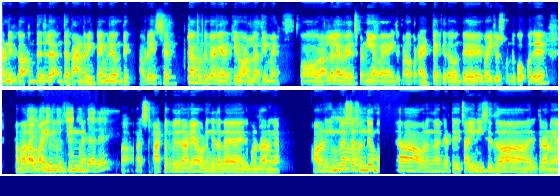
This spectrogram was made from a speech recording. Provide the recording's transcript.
பண்ணிருக்கான் இந்த இதுல இந்த பேண்டமிக் டைம்லயே வந்து. அப்படியே செட்டா கொண்டு போய் அங்க இறக்கிடுவான் எல்லாத்தையுமே. ஸோ நல்ல லெவரேஜ் பண்ணி அவன் இது பண்ண போறான். ஹெட்டெக் இதை வந்து பைஜூஸ் கொண்டு போக போகுது. ஸ்டார்ட் அப் இதனாலே அவனுங்க தானே இது பண்றானுங்க. அவனுக்கு இன்வெஸ்டர்ஸ் வந்து மோஸ்டா அவனுங்க தான் கேட்டு சைனீஸ் இதுதான் இருக்கிறானுங்க.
